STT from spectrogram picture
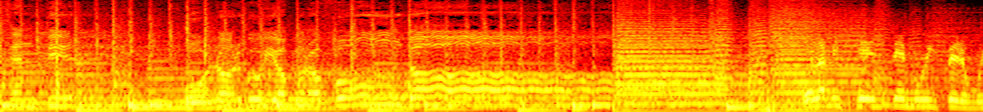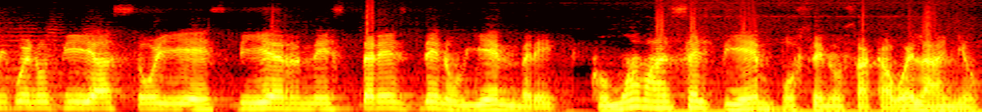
sentir un orgullo profundo. Hola mi gente, muy pero muy buenos días. Hoy es viernes 3 de noviembre. ¿Cómo avanza el tiempo? Se nos acabó el año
